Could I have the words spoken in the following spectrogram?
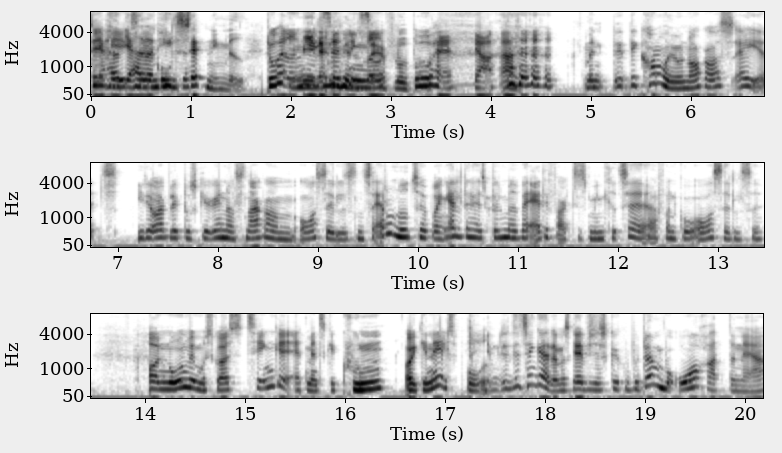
Det jeg havde, jeg havde en hel sætning med. Du havde en hel sætning med. Uha, ja. ja. Men det, det kommer jo nok også af, at i det øjeblik, du skal ind og snakke om oversættelsen, så er du nødt til at bringe alt det her i spil med. Hvad er det faktisk, mine kriterier er for en god oversættelse? Og nogen vil måske også tænke, at man skal kunne originalsproget. Jamen det, det tænker jeg da, man skal, hvis jeg skal kunne bedømme, hvor ordret den er,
